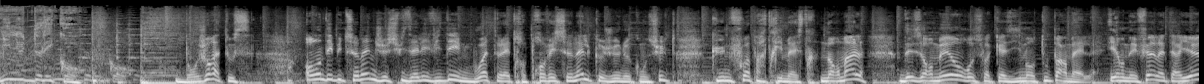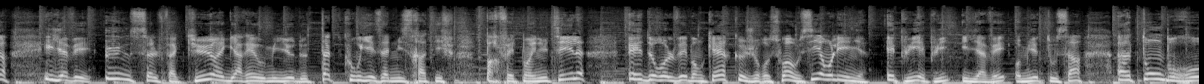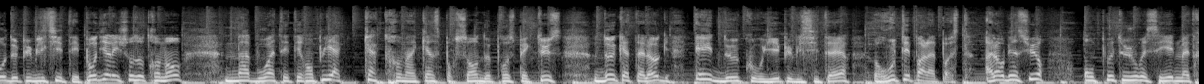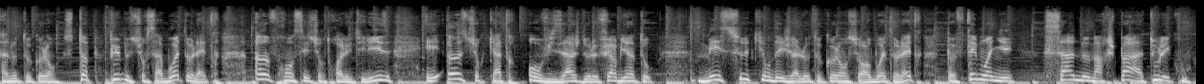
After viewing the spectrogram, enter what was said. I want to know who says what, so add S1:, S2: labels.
S1: minute de l'écho.
S2: Bonjour à tous. En début de semaine, je suis allé vider une boîte aux lettres professionnelle que je ne consulte qu'une fois par trimestre. Normal, désormais on reçoit quasiment tout par mail. Et en effet, à l'intérieur, il y avait une seule facture égarée au milieu de tas de courriers administratifs parfaitement inutiles et de relevés bancaires que je reçois aussi en ligne. Et puis, et puis, il y avait au milieu de tout ça un tombereau de publicité. Pour dire les choses autrement, ma boîte était remplie à 95% de prospectus, de catalogues et de courriers publicitaires routés par la poste. Alors bien sûr, on peut toujours essayer de mettre un autocollant Stop Pub sur sa boîte aux lettres. Un Français sur trois l'utilise et un sur quatre envisage de le faire bientôt. Mais ceux qui ont déjà l'autocollant sur leur boîte aux lettres peuvent témoigner. Ça ne marche pas à tous les coups.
